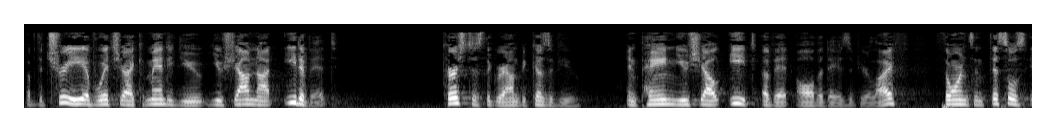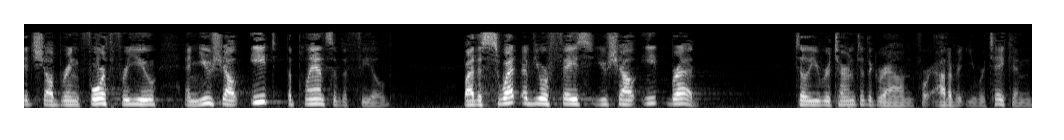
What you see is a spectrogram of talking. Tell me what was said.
of the tree of which I commanded you, you shall not eat of it. Cursed is the ground because of you. In pain you shall eat of it all the days of your life. Thorns and thistles it shall bring forth for you, and you shall eat the plants of the field. By the sweat of your face you shall eat bread till you return to the ground, for out of it you were taken,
